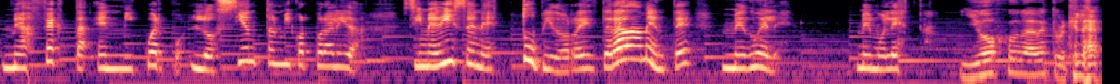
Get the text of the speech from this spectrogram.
me afecta en mi cuerpo, lo siento en mi corporalidad. Si me dicen estúpido reiteradamente, me duele, me molesta. Y ojo nuevamente, porque la,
